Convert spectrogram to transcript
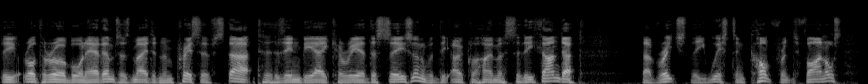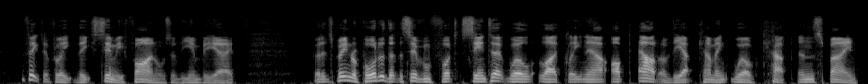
The Rotorua-born Adams has made an impressive start to his NBA career this season with the Oklahoma City Thunder. They've reached the Western Conference Finals, effectively the semi-finals of the NBA. But it's been reported that the seven-foot centre will likely now opt out of the upcoming World Cup in Spain.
